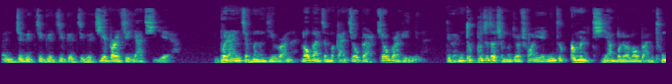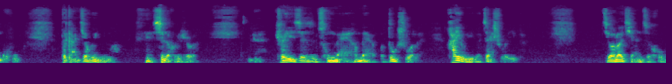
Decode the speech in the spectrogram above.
嗯这个这个这个这个接班这家企业啊，不然你怎么能接班呢？老板怎么敢交班交班给你呢？对吧？你都不知道什么叫创业，你都根本体验不了老板的痛苦，他敢交给你吗？是这回事吧？所以这是从买和卖我都说了，还有一个再说一个，交了钱之后，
